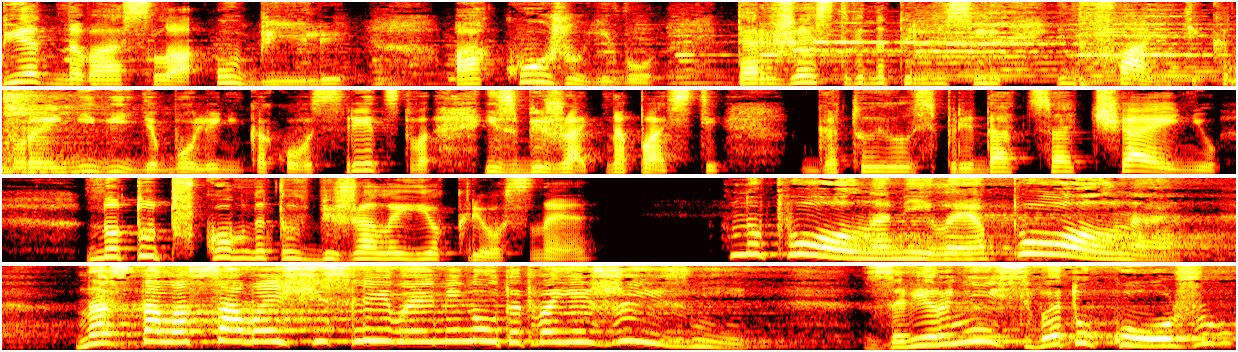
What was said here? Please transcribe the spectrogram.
Бедного осла убили, а кожу его торжественно перенесли инфанте, которая, не видя более никакого средства избежать напасти, готовилась предаться отчаянию. Но тут в комнату вбежала ее крестная. «Ну, полно, милая, полно!» Настала самая счастливая минута твоей жизни. Завернись в эту кожу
